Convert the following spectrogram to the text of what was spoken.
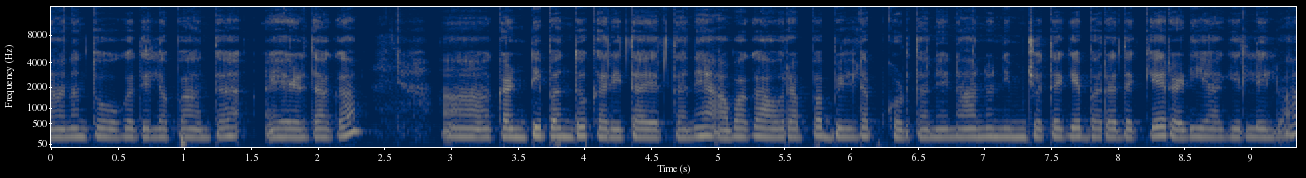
ನಾನಂತೂ ಹೋಗೋದಿಲ್ಲಪ್ಪ ಅಂತ ಹೇಳಿದಾಗ ಕಂಟಿ ಬಂದು ಕರಿತಾ ಇರ್ತಾನೆ. ಆವಾಗ ಅವರಪ್ಪ ಬಿಲ್ಡಪ್ ಕೊಡ್ತಾನೆ. ನಾನು ನಿಮ್ಮ ಜೊತೆಗೆ ಬರೋದಕ್ಕೆ ರೆಡಿ ಆಗಿರಲಿಲ್ವಾ?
